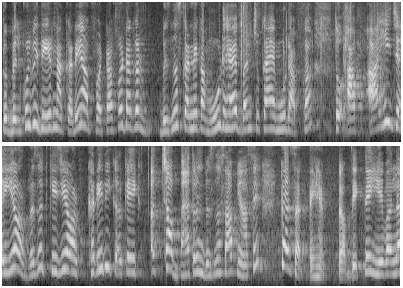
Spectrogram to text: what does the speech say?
तो बिल्कुल भी देर ना करें। आप फटाफट अगर बिज़नेस करने का मूड है, बन चुका है मूड आपका तो आप आ ही जाइए और विज़िट कीजिए और खरीदी करके एक अच्छा बेहतरीन बिज़नेस आप यहाँ से कर सकते हैं। तो आप देखते हैं, ये वाला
